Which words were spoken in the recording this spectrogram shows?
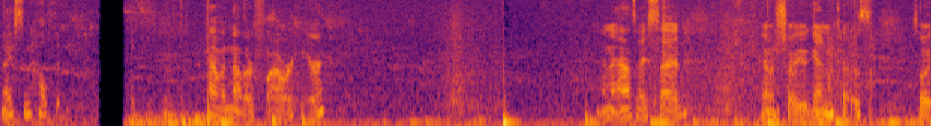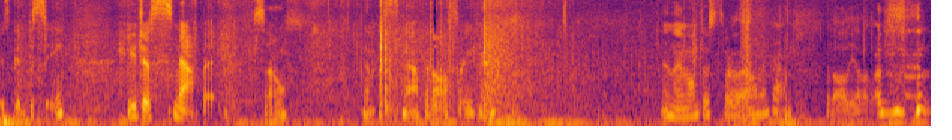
Nice and healthy. I have another flower here. And as I said, I'm going to show you again because it's always good to see. You just snap it. So I'm gonna snap it off right here. And then I'll just throw that on the ground with all the other ones.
